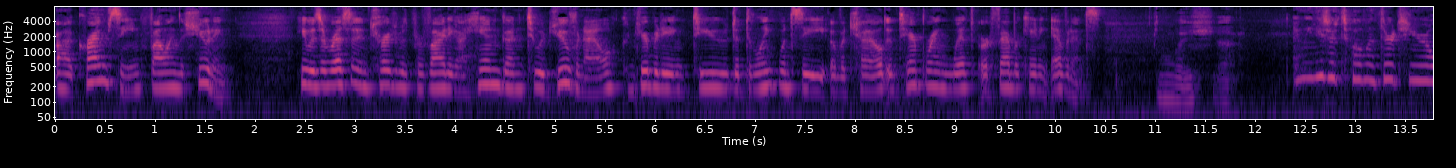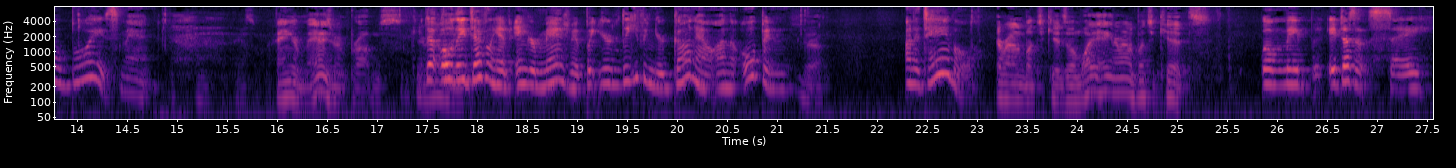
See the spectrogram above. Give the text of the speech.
uh, crime scene following the shooting. He was arrested and charged with providing a handgun to a juvenile, contributing to the delinquency of a child, and tampering with or fabricating evidence. Holy shit. I mean, these are 12 and 13 year old boys, man. Anger management problems. The- oh, they definitely have anger management, but you're leaving your gun out on the open Yeah. on a table. Around a bunch of kids. Well, why are you hanging around a bunch of kids? Well, maybe it doesn't say.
